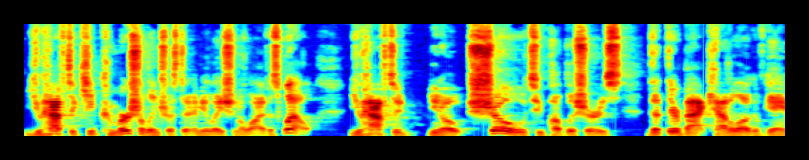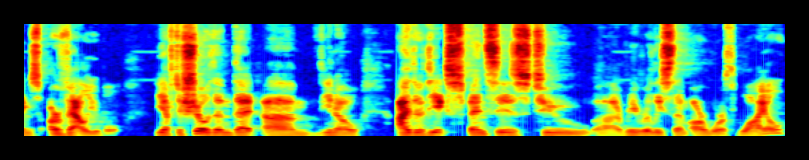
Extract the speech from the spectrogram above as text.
you have to keep commercial interest in emulation alive as well. You have to you know show to publishers that their back catalog of games are valuable. You have to show them that um, you know either the expenses to uh, re-release them are worthwhile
